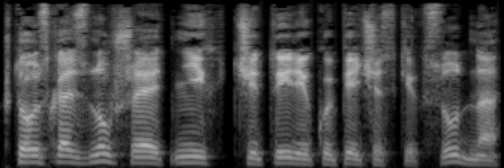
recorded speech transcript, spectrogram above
что ускользнувшие от них четыре купеческих судна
